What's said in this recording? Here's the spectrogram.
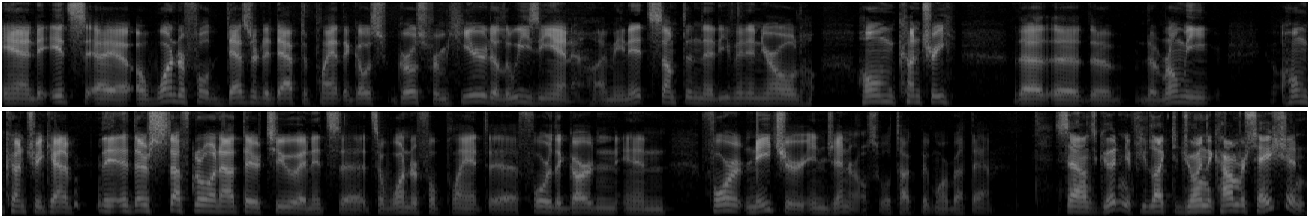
and it's a, a, wonderful desert adapted plant that goes grows from here to Louisiana. I mean, it's something that even in your old home country, the the the, the Romy home country kind of there's stuff growing out there too, and it's a, it's a wonderful plant uh, for the garden and for nature in general. So we'll talk a bit more about that. Sounds good. And if you'd like to join the conversation,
